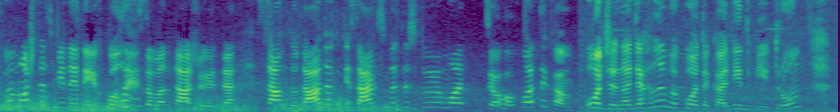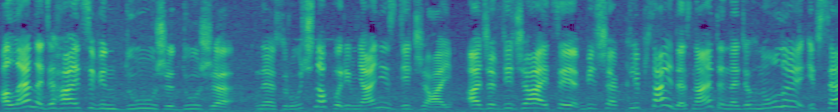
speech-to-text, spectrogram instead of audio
Ви можете змінити їх, коли завантажуєте сам додаток. І зараз ми тестуємо цього котика. Отже, надягли ми котика від вітру, але надягається він дуже дуже незручно в порівнянні з DJI. Адже в DJI це більше кліпсайда, знаєте, надягнули і все.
